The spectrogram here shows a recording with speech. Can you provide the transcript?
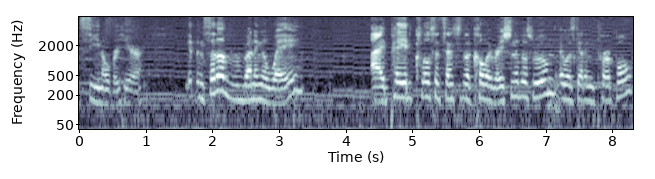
scene over here. Yep, instead of running away, I paid close attention to the coloration of this room. It was getting purple,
